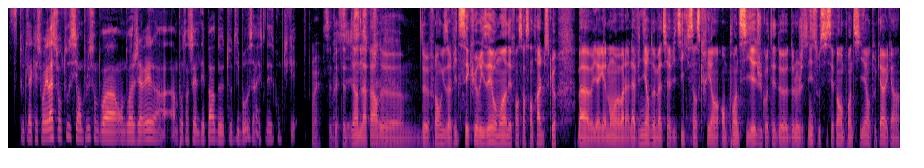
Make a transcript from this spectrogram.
C'est toute la question. Et là, surtout, si en plus on doit, on doit gérer un, potentiel départ de Todibo, ça risque d'être compliqué. Ouais, c'était peut-être bien de la part de, de Florent Ghisolfi de sécuriser au moins un défenseur central, puisque bah il y a également euh, voilà l'avenir de Mattia Vitti qui s'inscrit en, en, pointillé du côté de, de ou si c'est pas en pointillé, en tout cas avec un,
